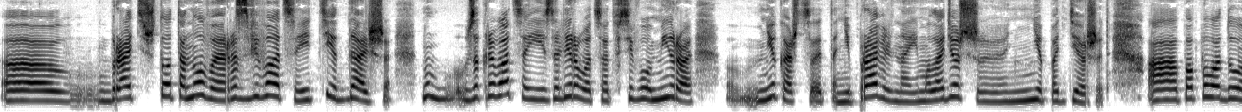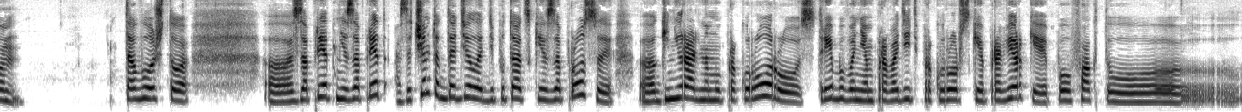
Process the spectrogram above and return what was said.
э, брать что-то новое, развиваться, идти дальше. Ну, закрываться и изолироваться от всего мира, мне кажется, кажется, это неправильно, и молодежь э, не поддержит. А по поводу того, что э, запрет не запрет. А зачем тогда делать депутатские запросы э, генеральному прокурору с требованием проводить прокурорские проверки по факту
